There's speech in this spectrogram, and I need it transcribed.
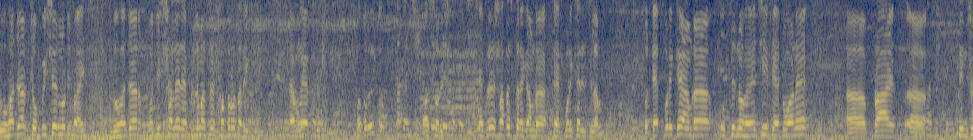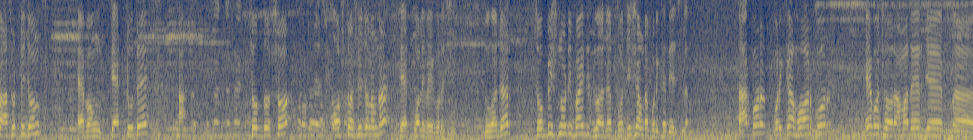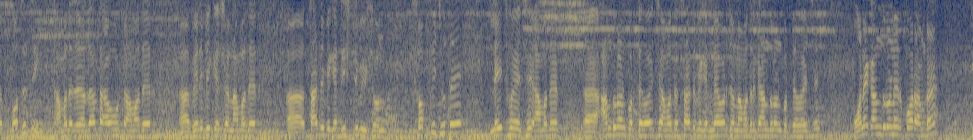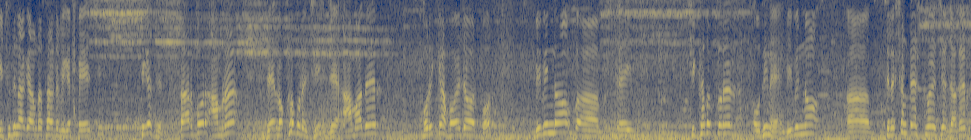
দু হাজার চব্বিশের নোটিফাইড দু হাজার পঁচিশ সালের এপ্রিল মাসের সতেরো তারিখ এবং সতেরোই তো? সরি এপ্রিলের সাতাশ তারিখ আমরা টেট পরীক্ষা দিয়েছিলাম। তো টেট পরীক্ষায় আমরা উত্তীর্ণ হয়েছি টেট ওয়ানে প্রায় তিনশো আটষট্টি জন এবং টেট টুতে চোদ্দোশো অষ্টআশি জন আমরা টেট কোয়ালিফাই করেছি। দু হাজার চব্বিশ নোটিফাইড দু হাজার পঁচিশে আমরা পরীক্ষা দিয়েছিলাম। তারপর পরীক্ষা হওয়ার পর এবছর আমাদের যে প্রসেসিং আমাদের রেজাল্ট আউট আমাদের ভেরিফিকেশন আমাদের সার্টিফিকেট ডিস্ট্রিবিউশন সব কিছুতে লেট হয়েছে, আমাদের আন্দোলন করতে হয়েছে, আমাদের সার্টিফিকেট নেওয়ার জন্য আমাদেরকে আন্দোলন করতে হয়েছে। অনেক আন্দোলনের পর আমরা কিছুদিন আগে আমরা সার্টিফিকেট পেয়েছি, ঠিক আছে? তারপর আমরা যে লক্ষ্য করেছি যে আমাদের পরীক্ষা হয়ে যাওয়ার পর বিভিন্ন এই শিক্ষা দপ্তরের অধীনে বিভিন্ন সিলেকশন টেস্ট হয়েছে, যাদের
